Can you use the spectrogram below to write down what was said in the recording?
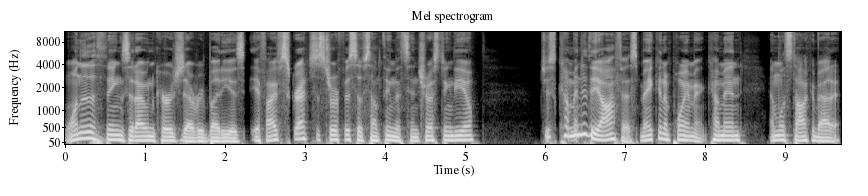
One of the things that I would encourage to everybody is if I've scratched the surface of something that's interesting to you, just come into the office, make an appointment, come in and let's talk about it.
